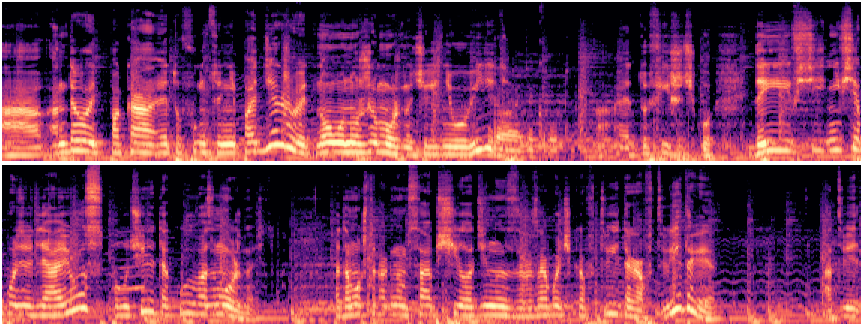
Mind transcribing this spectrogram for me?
А Android пока эту функцию не поддерживает, но он уже можно через него видеть Да, это круто. а, эту фишечку. Да и все, не все пользователи iOS получили такую возможность. Потому что, как нам сообщил один из разработчиков Твиттера в Твиттере, отве-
